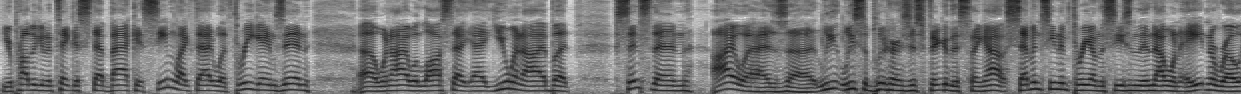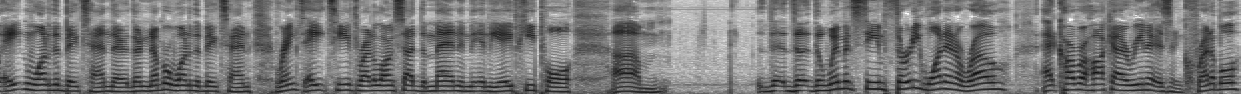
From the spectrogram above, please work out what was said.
you're probably going to take a step back. It seemed like that. What three games in uh, when Iowa lost that at, at UNI, but since then Iowa has uh, Lisa Bluder has just figured this thing out. 17 and 3 on the season. They now won 8 in a row, 8 and 1 in the Big 10. They're they're number 1 in the Big 10, ranked 18th right alongside the men in the in the AP poll. Um, the, the the women's team 31 in a row at Carver Hawkeye Arena is incredible.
